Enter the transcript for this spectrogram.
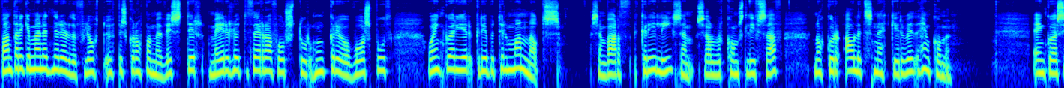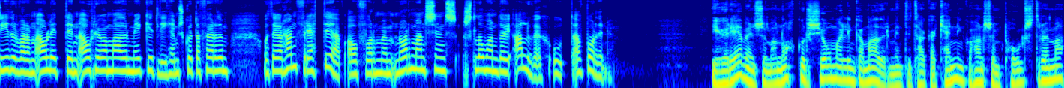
bandaríkjamennir eruðu fljótt uppiskroppa með vistir, meiri hluti þeirra fórst úr hungri og vósbúð og einhverjir gripu til mannáts sem varð Gríli sem sjálfur komst lífsaf nokkur álitsnekkir við heimkomu. Engu að síður var hann álitin áhrifamaður mikill í heimskutaferðum og þegar hann frétti af áformum normannsins sló hann þau alveg út af borðinu. Ég er efinsum að nokkur sjómælingamadur myndi taka kenningu hans um pólströma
